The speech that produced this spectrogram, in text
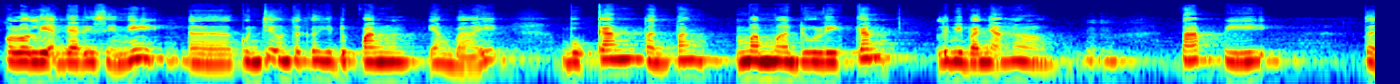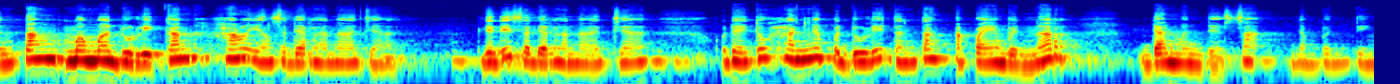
kalau lihat dari sini uh, kunci untuk kehidupan yang baik bukan tentang memedulikan lebih banyak hal, mm-hmm. tapi tentang memedulikan hal yang sederhana aja. Okay. Jadi sederhana aja. Mm-hmm. Udah itu hanya peduli tentang apa yang benar dan mendesak dan penting.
